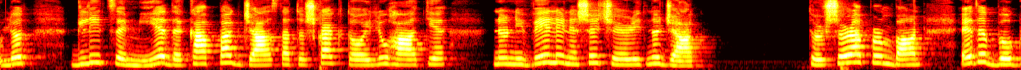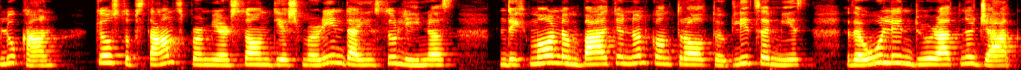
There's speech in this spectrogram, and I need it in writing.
ulët glicemie dhe ka pak gjasa të shkaktojë luhatje në nivelin e sheqerit në gjak. Tërshëra përmban edhe B-glukan. Kjo substancë përmirëson ndjeshmërinë ndaj insulinës, ndihmon në mbajtjen nën kontroll të glicemisë dhe ul yndyrat në gjak.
